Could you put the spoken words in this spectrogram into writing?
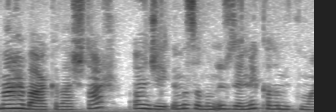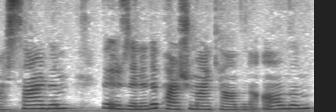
Merhaba arkadaşlar. Öncelikle masamın üzerine kalın bir kumaş serdim ve üzerine de perşümen kağıdını aldım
